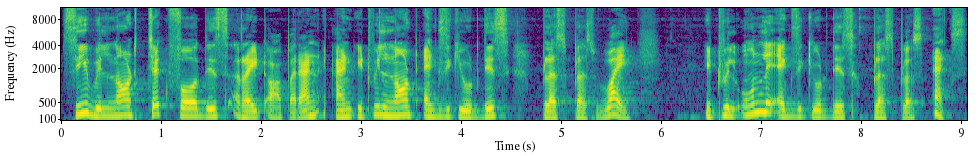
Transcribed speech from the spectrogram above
C will not check for this right operand and it will not execute this plus plus y it will only execute this plus plus x.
